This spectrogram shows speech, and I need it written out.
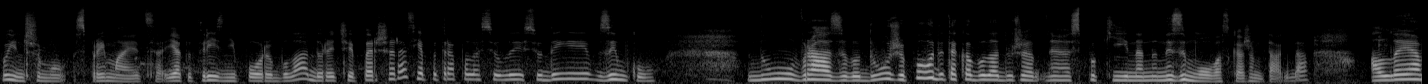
по-іншому сприймається. Я тут в різні пори була. До речі, перший раз я потрапила сюди, сюди взимку. Ну, вразило дуже. Погода така була дуже е, спокійна, не зимова, скажімо так. Да? Але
